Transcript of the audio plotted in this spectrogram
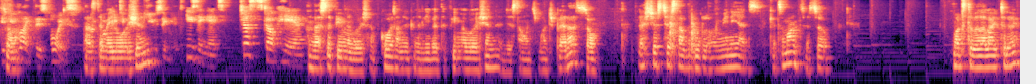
If So, you like this voice, that's the male version. Using it. Using it. Just stop here. and that's the female version. Of course, I'm just going to leave it the female version. It just sounds much better. So let's just test out the Google Home Mini and get some answers. So what's the weather like today?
